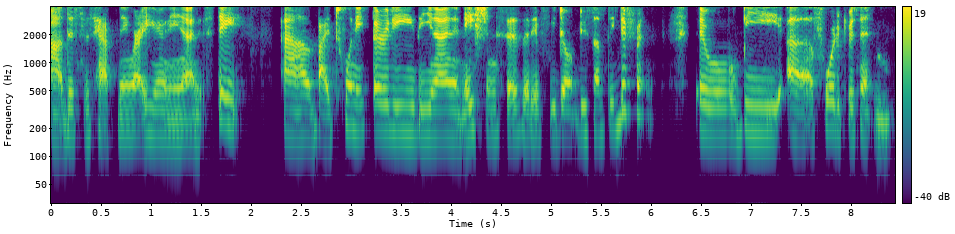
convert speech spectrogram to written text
Uh, this is happening right here in the United States. Uh, by 2030, the United Nations says that if we don't do something different, there will be a 40%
